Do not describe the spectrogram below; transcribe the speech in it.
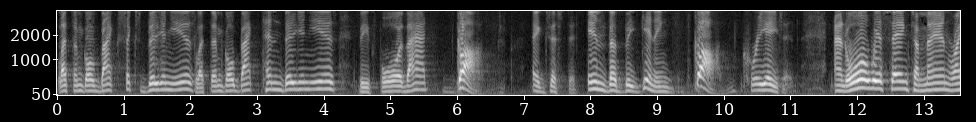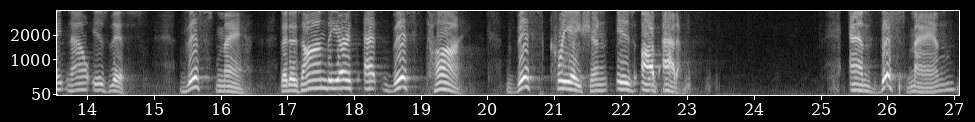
Let them go back six billion years. Let them go back ten billion years. Before that, God existed. In the beginning, God created. And all we're saying to man right now is this This man that is on the earth at this time, this creation is of Adam. And this man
